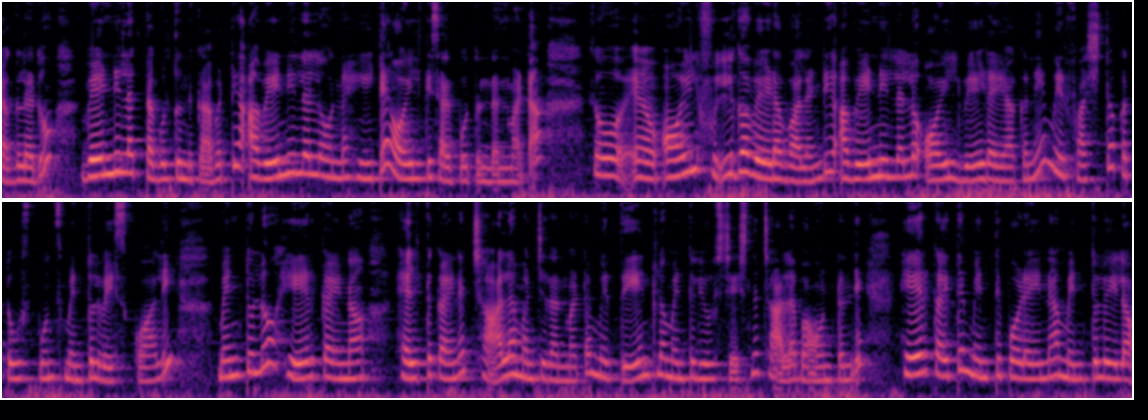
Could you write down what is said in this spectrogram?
తగలదు. వేడి నీళ్ళకి తగులుతుంది కాబట్టి ఆ వేడి నీళ్ళల్లో ఉన్న హీటే ఆయిల్కి సరిపోతుంది సో ఆయిల్ ఫుల్గా వేడవ్వాలండి. ఆ వేడి నీళ్ళల్లో ఆయిల్ వేడయ్యాకనే మీరు ఫస్ట్ ఒక టూ స్పూన్స్ మెంతులు వేసుకోవాలి. మెంతులు హెయిర్కైనా హెల్త్కైనా చాలా మంచిదనమాట మీరు దేంట్లో మెంతులు యూస్ చేసినా చాలా బాగుంటుంది. హెయిర్కి అయితే మెంతి పొడైనా మెంతులు ఇలా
